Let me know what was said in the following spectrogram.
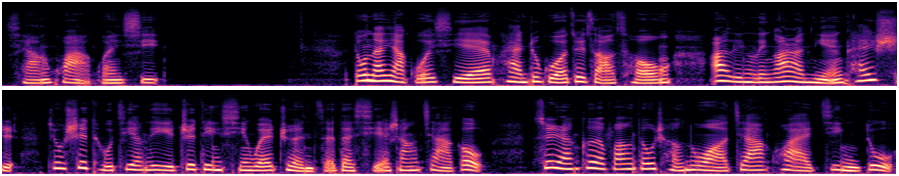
强化关系。东南亚国协和中国最早从二零零二年开始就试图建立制定行为准则的协商架构。虽然各方都承诺加快进度，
